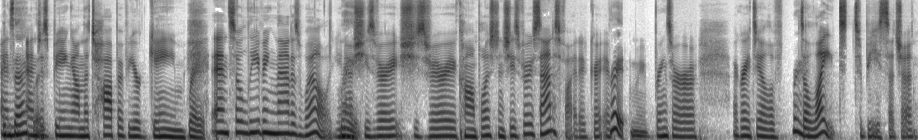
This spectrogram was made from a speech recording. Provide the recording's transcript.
And, Exactly. and just being on the top of your game. Right. And so leaving that as well. You know, she's very she's very accomplished and she's very satisfied. It, it, Right. brings her a, a great deal of Right. delight to be such a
